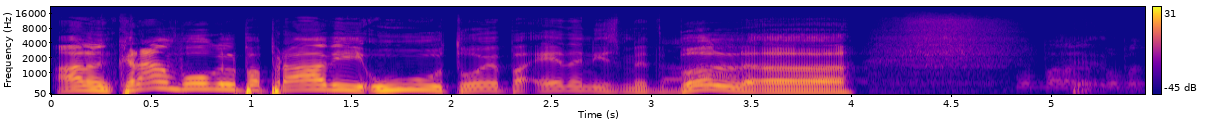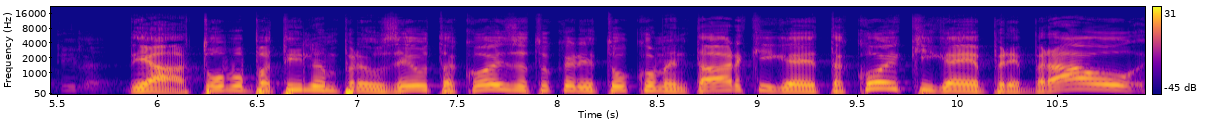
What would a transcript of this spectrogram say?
Alan Kranvogel pa pravi, uh, to je pa eden izmed bolj. Uh, Ja, to bo pa Tilen prevzel takoj, zato ker je to komentar, ki ga je takoj, ki ga je prebral,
